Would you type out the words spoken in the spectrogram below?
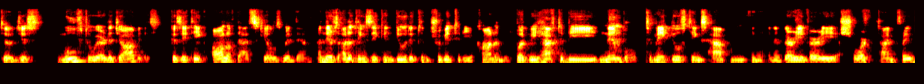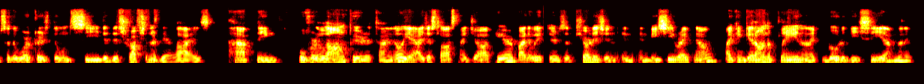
to just move to where the job is because they take all of that skills with them and there's other things they can do to contribute to the economy but we have to be nimble to make those things happen in, in a very very short time frame so the workers don't see the disruption of their lives happening over a long period of time. Oh, yeah, I just lost my job here. By the way, there's a shortage in, in, in BC right now. I can get on a plane and I can go to BC. I'm going to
